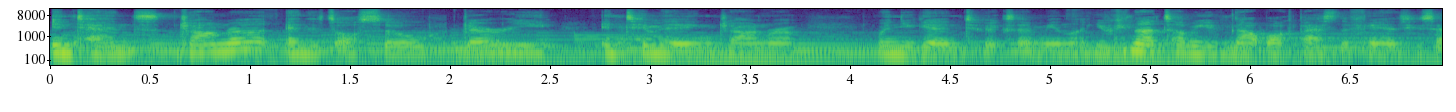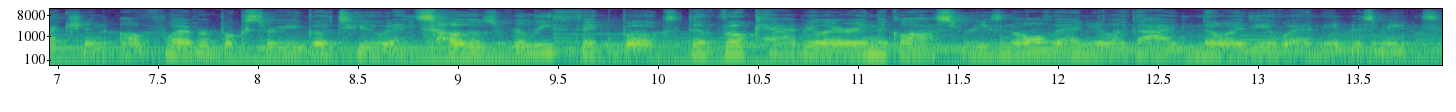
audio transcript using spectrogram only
intense genre and it's also very intimidating genre when you get into it. Cause I mean, like, you cannot tell me you've not walked past the fantasy section of whatever bookstore you go to and saw those really thick books, the vocabulary and the glossaries and all of that, and you're like, I have no idea what any of this means.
